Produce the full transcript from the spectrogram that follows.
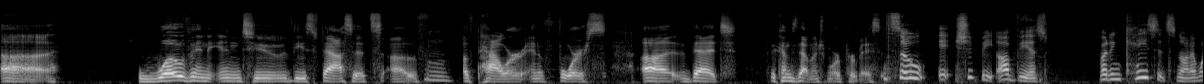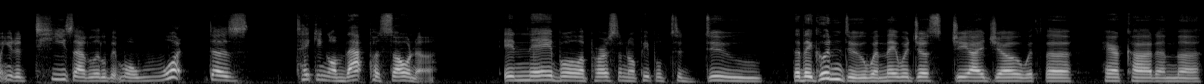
uh, woven into these facets of, mm. of power and of force uh, that becomes that much more pervasive. So it should be obvious, but in case it's not, I want you to tease out a little bit more. What does taking on that persona enable a person or people to do that they couldn't do when they were just G.I. Joe with the haircut and the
